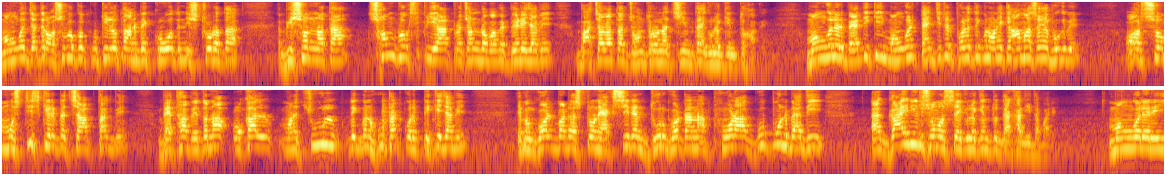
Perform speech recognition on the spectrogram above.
মঙ্গল যাদের অশুভ কুটিলতা আনবে, ক্রোধ, নিষ্ঠুরতা, বিষণ্ণতা সম্ভোগ স্পৃহা প্রচণ্ডভাবে বেড়ে যাবে, বাচালতা, যন্ত্রণা, চিন্তা, এগুলো কিন্তু হবে। মঙ্গলের ব্যাধি কি? মঙ্গল ট্যাঞ্জিটের ফলে দেখবেন অনেকে আমাশয়ে ভুগবে। অর্শ মস্তিষ্কের একটা চাপ থাকবে। ব্যথা, বেদনা, অকাল মানে চুল দেখবেন হুটহাট করে পেকে যাবে এবং গডবাডার স্টোন, অ্যাক্সিডেন্ট, দুর্ঘটনা, ফোঁড়া, গোপন ব্যাধি গাইনির সমস্যা, এগুলো কিন্তু দেখা দিতে পারে। মঙ্গলের এই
